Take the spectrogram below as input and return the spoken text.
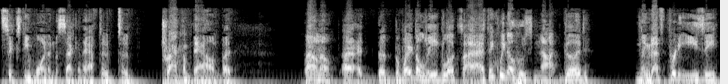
61 in the second half to, to track them down. But I don't know. Uh, the, the way the league looks, I, I think we know who's not good. I think that's pretty easy.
